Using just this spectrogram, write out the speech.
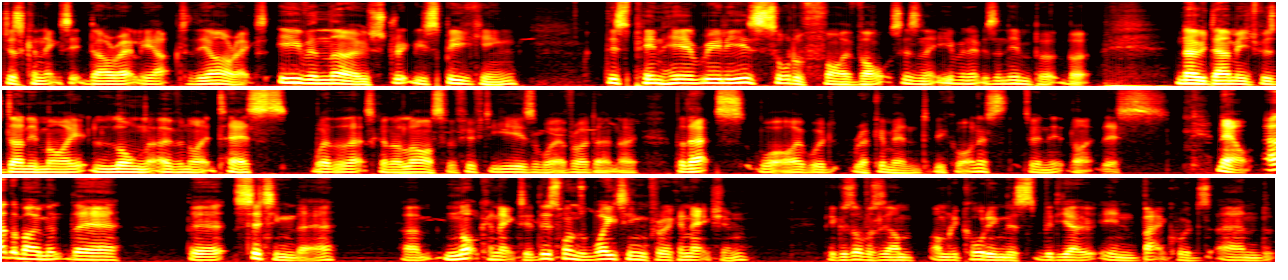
just connects it directly up to the RX even though strictly speaking this pin here really is sort of 5 volts isn't it? Even if it's an input but no damage was done in my long overnight tests. Whether that's going to last for 50 years or whatever I don't know. But that's what I would recommend to be quite honest doing it like this now, at the moment, they're they're sitting there, um, not connected. This one's waiting for a connection because obviously I'm I'm recording this video in backwards and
